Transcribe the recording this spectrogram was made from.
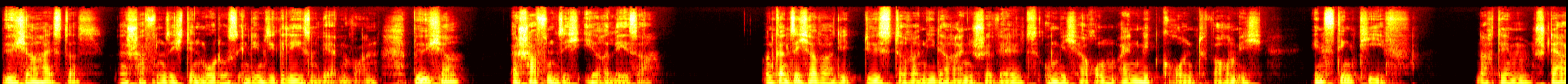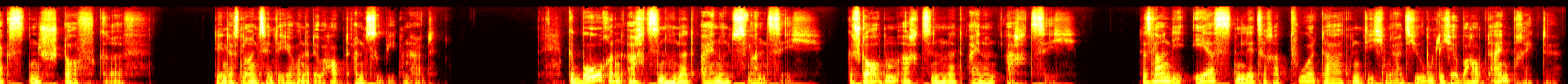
Bücher heißt das, erschaffen sich den Modus, in dem sie gelesen werden wollen. Bücher erschaffen sich ihre Leser. Und ganz sicher war die düstere niederrheinische Welt um mich herum ein Mitgrund, warum ich instinktiv nach dem stärksten Stoff griff, den das 19. Jahrhundert überhaupt anzubieten hat. Geboren 1821, gestorben 1881, Das waren die ersten Literaturdaten, die ich mir als Jugendlicher überhaupt einprägte.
